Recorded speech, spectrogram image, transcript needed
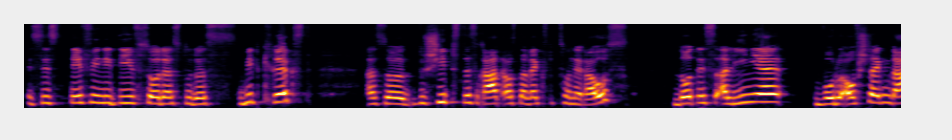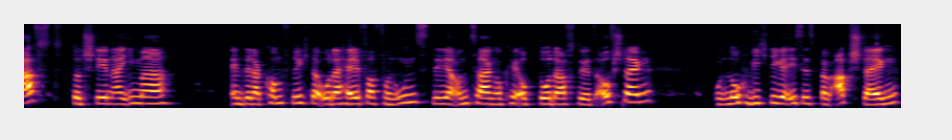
Es ist definitiv so, dass du das mitkriegst. Also du schiebst das Rad aus der Wechselzone raus. Dort ist eine Linie, wo du aufsteigen darfst. Dort stehen auch immer entweder Kampfrichter oder Helfer von uns, die dir ansagen, okay, ob da darfst du jetzt aufsteigen. Und noch wichtiger ist es beim Absteigen.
